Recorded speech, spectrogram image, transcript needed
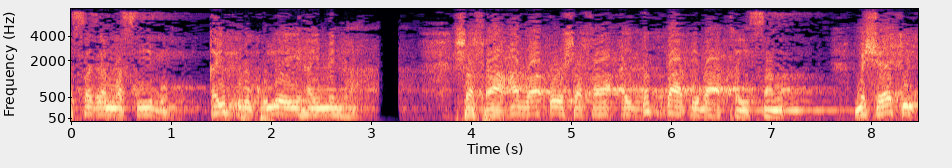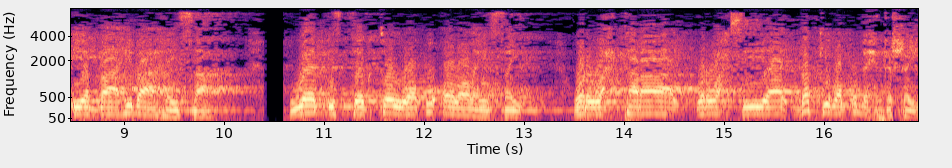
asaga nasiibun. Qayb buu ku leeyahay minha shafaacada uu shafaacay dad baa dhibaataysan mashaakil iyo baahi baa haysaa waad istaagto waad u ololaysay war wax taraay war wax siiyaay dadkii baad u dhex gashay.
